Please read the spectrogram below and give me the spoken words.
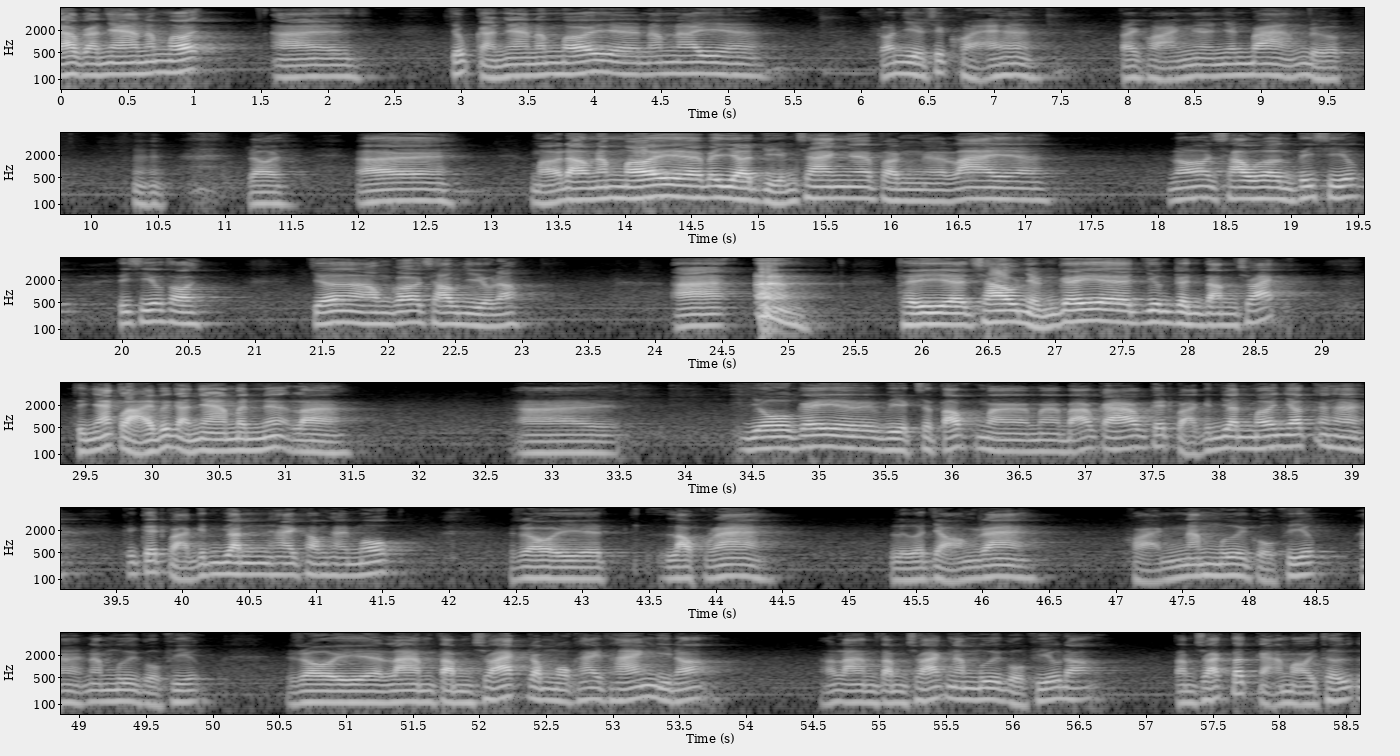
chào cả nhà năm mới. À, chúc cả nhà năm mới à, năm nay à, có nhiều sức khỏe ha. Tài khoản à, nhân ba cũng được. Rồi à, mở đầu năm mới bây giờ chuyển sang phần like nó sâu hơn tí xíu tí xíu thôi chứ không có sâu nhiều đâu. À thì sau những cái chương trình tầm soát thì nhắc lại với cả nhà mình á, là à, vô cái việc stock mà mà báo cáo kết quả kinh doanh mới nhất á, ha cái kết quả kinh doanh 2021 rồi lọc ra lựa chọn ra khoảng 50 cổ phiếu ha 50 cổ phiếu rồi à, làm tầm soát trong một hai tháng gì đó làm tầm soát 50 cổ phiếu đó tầm soát tất cả mọi thứ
